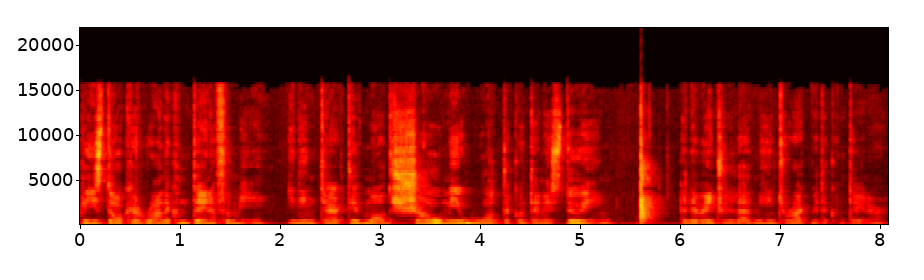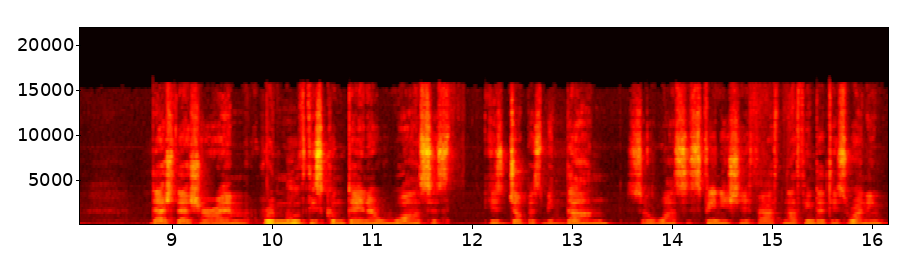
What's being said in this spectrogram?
please docker run a container for me in interactive mode show me what the container is doing and eventually let me interact with the container. Dash dash rm remove this container once its, job has been done. So once it's finished if I have nothing that is running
